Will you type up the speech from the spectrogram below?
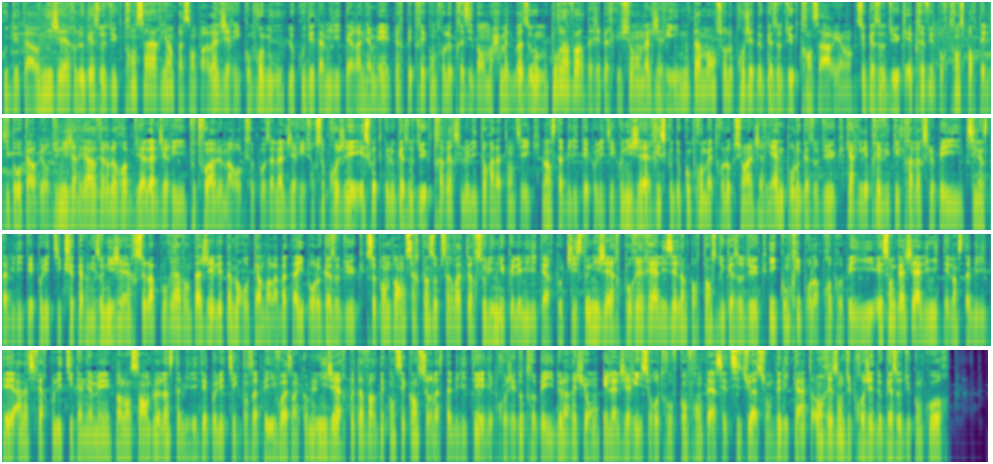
Coup d'État au Niger, le gazoduc transsaharien passant par l'Algérie compromis, le coup d'État militaire à Niamey perpétré contre le président Mohamed Bazoum pourrait avoir des répercussions en Algérie, notamment sur le projet de gazoduc transsaharien. Ce gazoduc est prévu pour transporter les hydrocarbures du Nigeria vers l'Europe via l'Algérie. Toutefois, le Maroc s'oppose à l'Algérie sur ce projet et souhaite que le gazoduc traverse le littoral atlantique. L'instabilité politique au Niger risque de compromettre l'option algérienne pour le gazoduc, car il est prévu qu'il traverse le pays. Si l'instabilité politique s'éternise au Niger, cela pourrait avantager l'État marocain dans la bataille pour le gazoduc. Cependant, certains observateurs soulignent que les militaires putschistes au Niger pourraient réaliser l'importance du gazoduc, y compris pour leur propre pays, et s'engager à limiter l'instabilité à la sphère politique à Niamey. Dans l'ensemble, l'instabilité politique dans un pays voisin comme le Niger peut avoir des conséquences sur la stabilité et les projets d'autres pays de la région, et l'Algérie se retrouve confrontée à cette situation délicate en raison du projet de gazoduc en cours.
